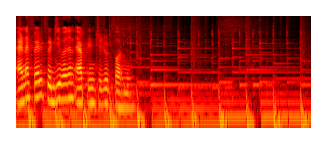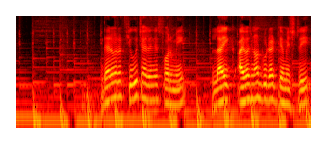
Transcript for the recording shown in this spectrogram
And I felt FIITJEE was an apt institute for me. There were a few challenges for me. Like I was not good at chemistry.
